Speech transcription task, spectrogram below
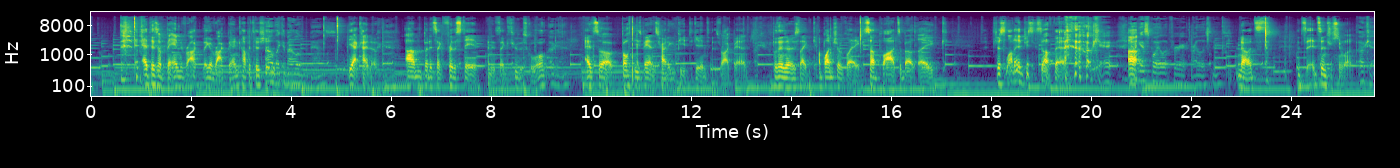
and there's a band rock like a rock band competition. Oh, like a battle of the bands. yeah, kind of. Okay. Um, but it's like for the state, and it's like through the school. Okay. And so both these bands try to compete to get into this rock band. But then there's like a bunch of like subplots about like just a lot of interesting stuff, man. okay. Uh, I can spoil it for our listeners. no, it's it's it's an interesting one. Okay.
